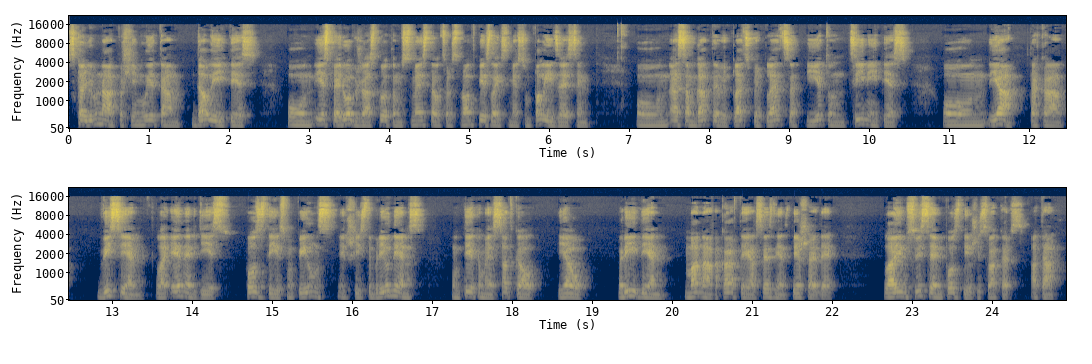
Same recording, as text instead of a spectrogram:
skaļi runāt par šīm lietām, dalīties, un iespēju robežās, protams, mēs tautsvaras fronti pieslēgsimies un palīdzēsim, un esam gatavi plecu pie pleca iet un cīnīties, un jā, tā kā visiem, lai enerģijas pozitīvsma pilns ir šīs te brīvdienas, un tiekamies atkal jau rītdien manā kārtējā sestdienas tiešraidē. Lai jums visiem pozitīvs šis vakars! Atā!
